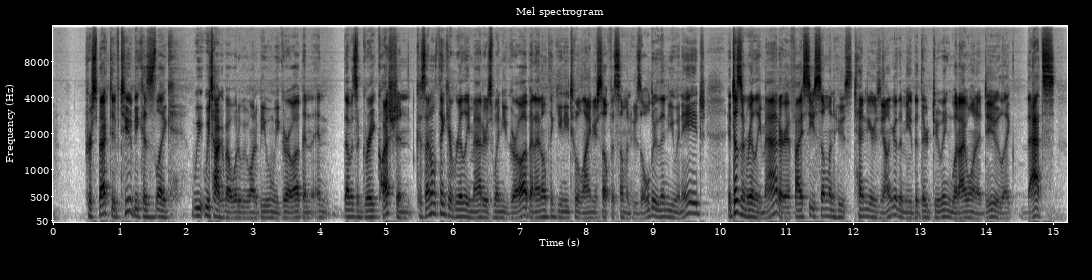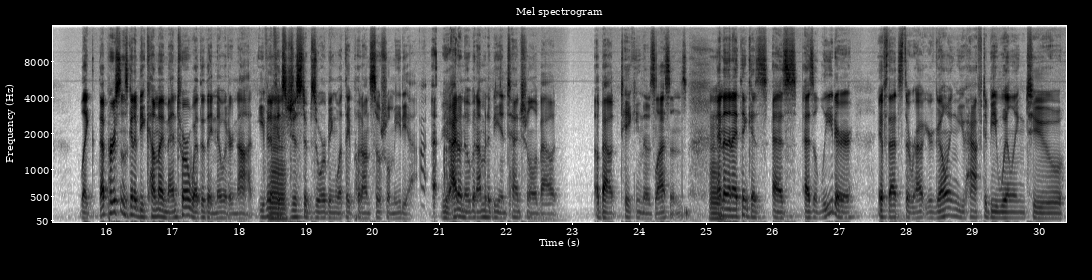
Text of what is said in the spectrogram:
perspective too, because like we, we talk about what do we want to be when we grow up, and and that was a great question because I don't think it really matters when you grow up, and I don't think you need to align yourself with someone who's older than you in age. It doesn't really matter if I see someone who's ten years younger than me, but they're doing what I want to do. Like that's like that person's going to become my mentor whether they know it or not even if it's mm. just absorbing what they put on social media I, I don't know but i'm going to be intentional about about taking those lessons. And then i think as as as a leader if that's the route you're going you have to be willing to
